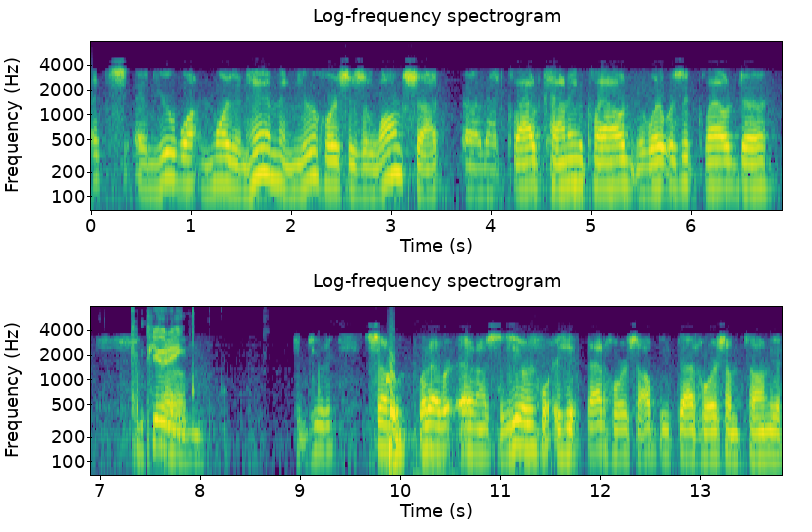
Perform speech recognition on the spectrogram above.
That's and you're wanting more than him, and your horse is a long shot. Uh, that cloud counting cloud, what was it? Cloud uh, computing. Um, computing. So whatever. And I said, "You're that horse. I'll beat that horse. I'm telling you."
